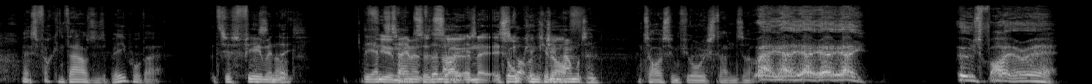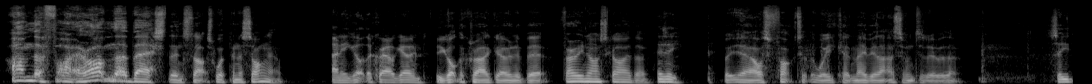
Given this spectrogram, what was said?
There's fucking thousands of people there. It's just fuming that the Fuming. entertainment for the So- night and is it's all kicking Jim off. Hamilton. And Tyson Fury stands up. Hey, hey, hey, hey, hey. Who's fighter here? I'm the fighter. I'm the best. Then starts whipping a song out. And he got the crowd going. You got the crowd going a bit. Very nice guy though. Is he? But yeah, I was fucked at the weekend. Maybe that has something to do with it. So you,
